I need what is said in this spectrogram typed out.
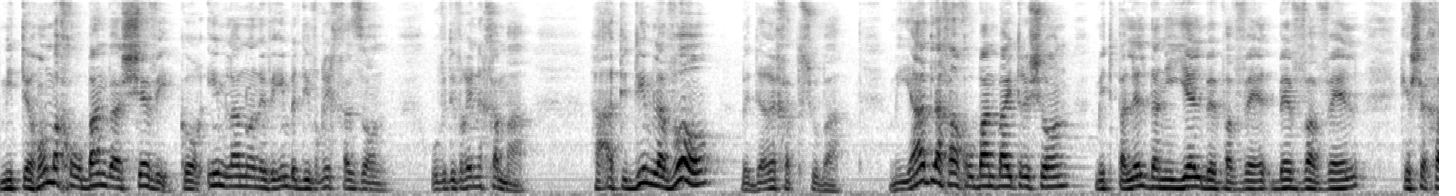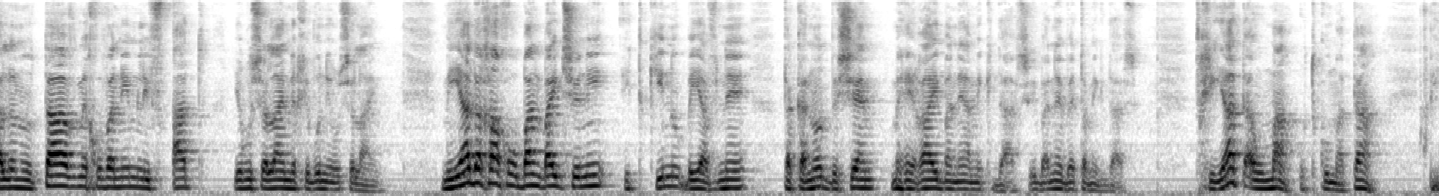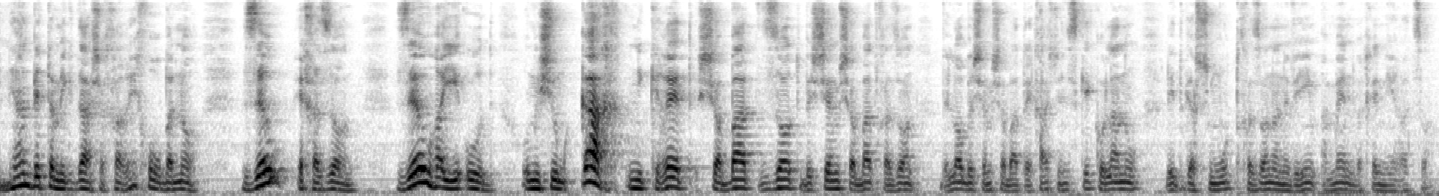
מתהום החורבן והשבי קוראים לנו הנביאים בדברי חזון ובדברי נחמה, העתידים לבוא בדרך התשובה. מיד לאחר חורבן בית ראשון מתפלל דניאל בבבל, בבבל כשחלונותיו מכוונים לפאת ירושלים לכיוון ירושלים. מיד אחר חורבן בית שני התקינו ביבנה תקנות בשם מהרה ייבנה המקדש, ייבנה בית המקדש. תחיית האומה ותקומתה בעניין בית המקדש אחרי חורבנו, זהו החזון, זהו הייעוד, ומשום כך נקראת שבת זאת בשם שבת חזון, ולא בשם שבת איכה, שנזכה כולנו להתגשמות חזון הנביאים, אמן וכן יהי רצון.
